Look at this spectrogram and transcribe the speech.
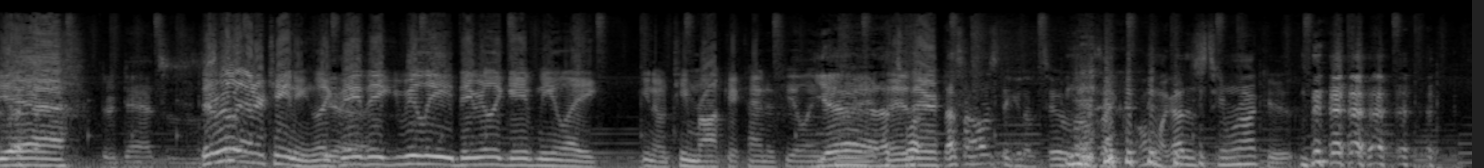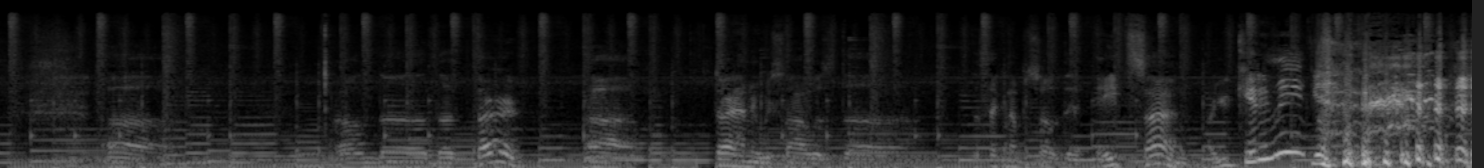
yeah, their dances. they're really entertaining. Like they, they really they really gave me like you know Team Rocket kind of feeling. Yeah, that's They're- what, they're- that's what I was thinking of too. I was like, oh my god, this is Team Rocket. uh, um, the the third uh, third anime we saw was the the second episode, of the Eighth Son. Are you kidding me? yeah.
